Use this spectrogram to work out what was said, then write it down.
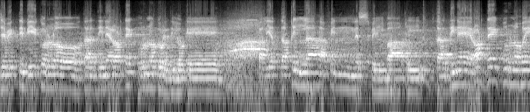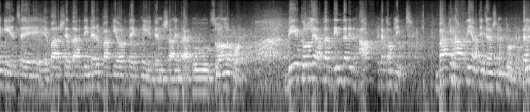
যে ব্যক্তি বিয়ে করল, তার দিনের অর্ধেক পূর্ণ করে দিল কে? তার দিনের অর্ধেক পূর্ণ হয়ে গিয়েছে, এবার সে তার দিনের বাকি অর্ধেক নিয়ে টেনশনে থাকুক। বিয়ে করলে আপনার দিনদারির হাফ, এটা কমপ্লিট। বাকি হাফ নিয়ে আপনি টেনশন করবেন তাহলে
